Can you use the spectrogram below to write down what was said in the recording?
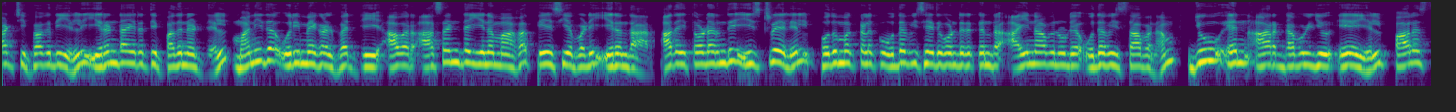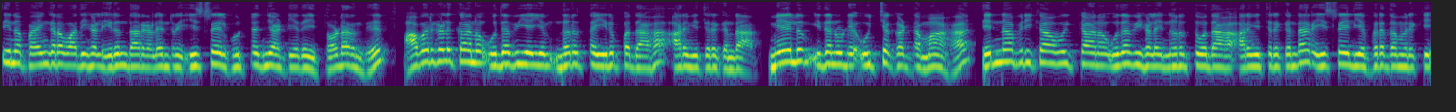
ஆட்சி பகுதியில் இரண்டாயிரத்தி பதினெட்டில் மனித உரிமைகள் பற்றி அவர் அசண்டை இனமாக பேசியபடி இருந்தார். அதைத் தொடர்ந்து இஸ்ரேலில் பொதுமக்களுக்கு உதவி செய்து கொண்டிருக்கின்ற ஐநாவினுடைய உதவி ஸ்தாபனம் யுஎன்ஆர்டபிள்யூஏயில் பாலஸ்தீன பயங்கரவாதிகள் இருந்தார்கள் என்று இஸ்ரேல் குற்றஞ்சாட்டியதை தொடர்ந்து அவர்களுக்கான உதவியையும் நிறுத்த இருப்பதாக அறிவித்திருக்கின்றார். மேலும் இதனுடைய உச்சகட்டமாக தென்னாப்பிரிக்காவுக்கான உதவிகளை நிறுத்துவதாக அறிவித்திருக்கின்றார். இஸ்ரேலிய பிரதமருக்கு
